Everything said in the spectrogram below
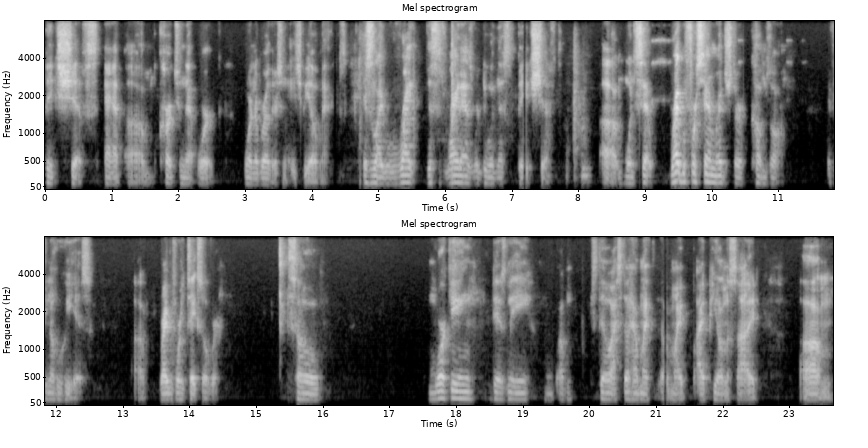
big shifts at um, Cartoon Network, Warner Brothers, and HBO Max. It's like right. This is right as we're doing this big shift. Um, when Sam, right before Sam Register comes on, if you know who he is, uh, right before he takes over. so I'm working Disney. I'm still I still have my my IP on the side, um,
